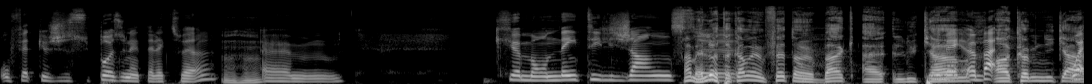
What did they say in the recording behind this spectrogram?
au fait que je suis pas une intellectuelle. Mm-hmm que mon intelligence. Ah, mais là, tu as euh, quand même fait un bac à l'UQAM en communication. Ouais,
